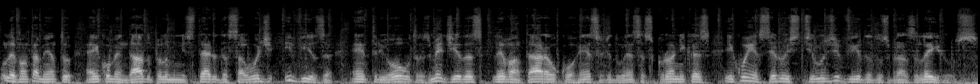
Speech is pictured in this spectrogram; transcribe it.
O levantamento é encomendado pelo Ministério da Saúde e visa, entre outras medidas, levantar a ocorrência de doenças crônicas e conhecer o estilo de vida dos brasileiros.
